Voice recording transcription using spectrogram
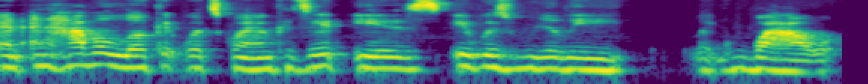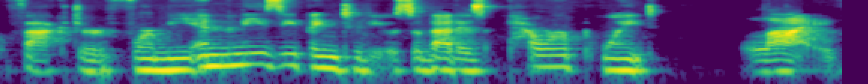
and, and have a look at what's going on because it is it was really like wow factor for me and an easy thing to do so that is powerpoint live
